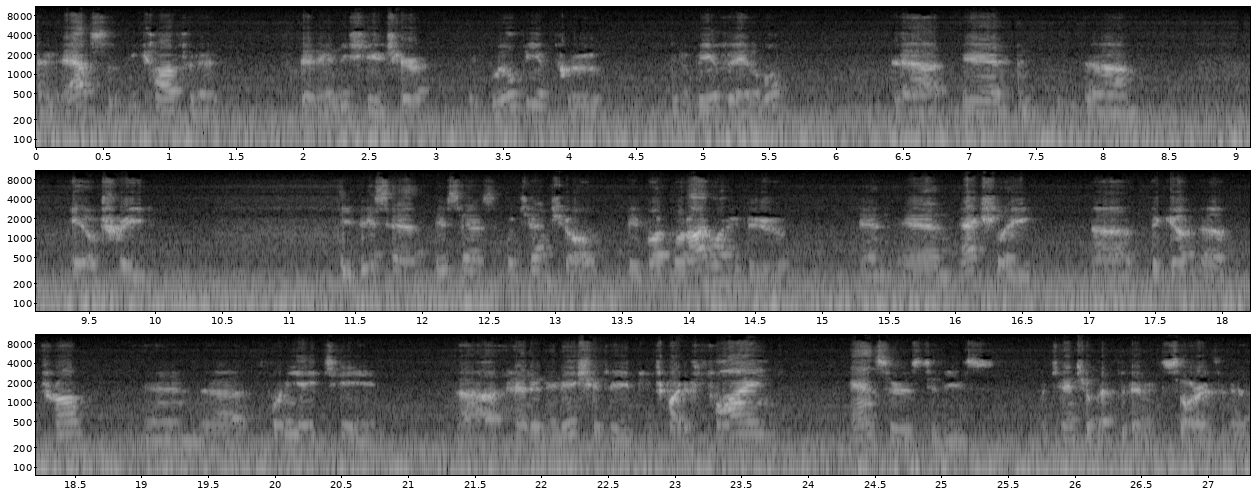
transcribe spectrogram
I'm absolutely confident that in the future it will be approved, it'll be available, uh, and um, it'll treat. This has this has potential. What what I want to do, and and actually, uh, the uh, Trump in uh, 2018 uh, had an initiative to try to find answers to these potential epidemics, SARS and other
